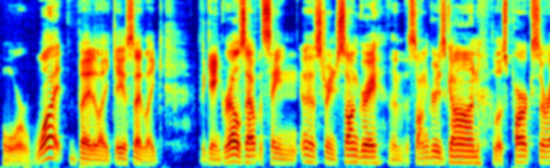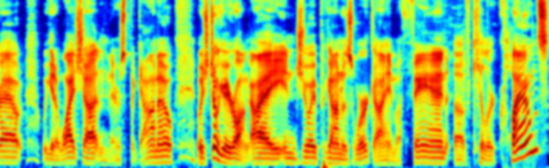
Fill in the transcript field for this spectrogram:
or what, but, like I said, like, the Gangrel's out, the same uh, strange Sangre. Then the Sangre's gone. Los Parks are out. We get a wide shot, and there's Pagano. Which don't get me wrong, I enjoy Pagano's work. I am a fan of Killer Clowns.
